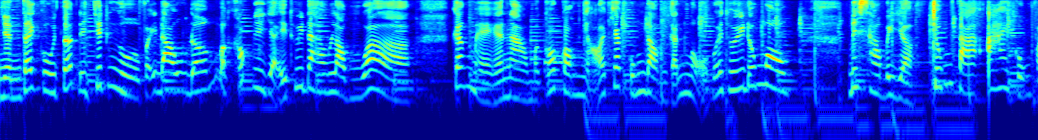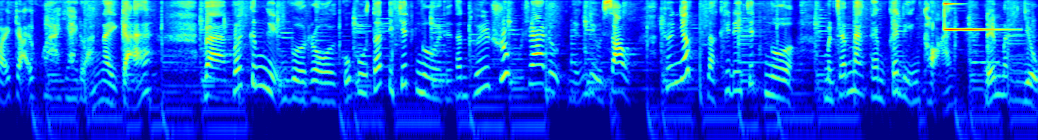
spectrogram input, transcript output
Nhìn thấy cui Tết đi chích ngừa phải đau đớn mà khóc như vậy, Thúy đau lòng quá à. Các mẹ nào mà có con nhỏ chắc cũng đồng cảnh ngộ với Thúy, đúng không? Biết sao bây giờ? Chúng ta ai cũng phải trải qua giai đoạn này cả. Và với kinh nghiệm vừa rồi của cô Tết đi chích ngừa thì Thanh Thúy rút ra được những điều sau. Thứ nhất là khi đi chích ngừa, mình sẽ mang theo một cái điện thoại để mình dụ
